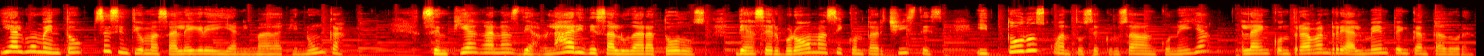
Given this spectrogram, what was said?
y al momento se sintió más alegre y animada que nunca. Sentía ganas de hablar y de saludar a todos, de hacer bromas y contar chistes, y todos cuantos se cruzaban con ella la encontraban realmente encantadora.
